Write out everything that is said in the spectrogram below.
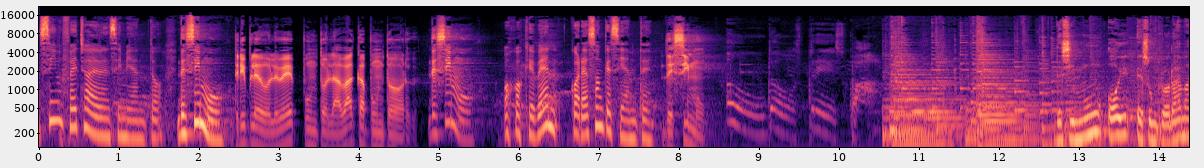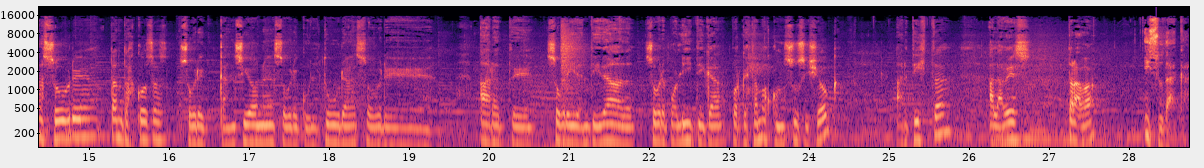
sin fecha de vencimiento. Decimu. www.lavaca.org. Decimu. Ojos que ven, corazón que siente. Decimu. Decimú hoy es un programa sobre tantas cosas, sobre canciones, sobre cultura, sobre arte, sobre identidad, sobre política, porque estamos con Susy Shock, artista, a la vez traba. Y sudaca.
